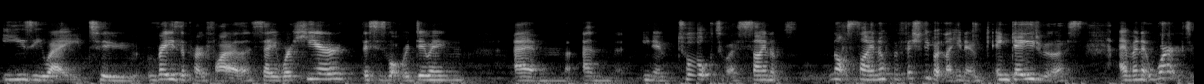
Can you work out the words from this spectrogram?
easy way to raise the profile and say, "We're here. This is what we're doing," um, and you know, talk to us, sign up, not sign up officially, but like you know, engage with us, um, and it worked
